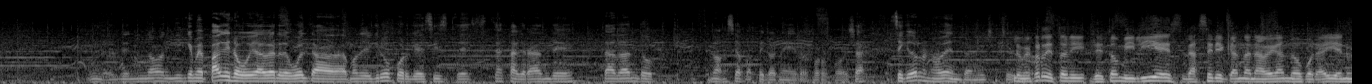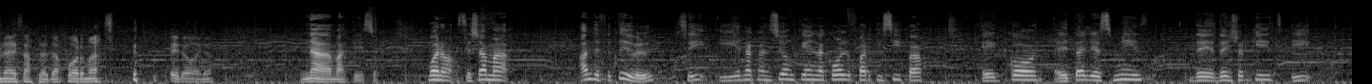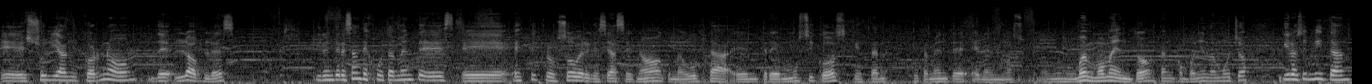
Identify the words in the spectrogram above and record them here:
No, ni que me pagues lo voy a ver de vuelta a Model Crew porque decís, es- ya está grande, está dando... No, sea papelonero, por favor. Ya se quedó en los 90, muchachos. Lo mejor de, Tony, de Tommy Lee es la serie que anda navegando por ahí en una de esas plataformas. Pero bueno. Nada más que eso. Bueno, se llama Undefeatable, ¿sí? Y es la canción que en la cual participa eh, con eh, Tyler Smith de Danger Kids y eh, Julian Corneau de Loveless. Y lo interesante justamente es eh, este crossover que se hace, ¿no? Que me gusta entre músicos que están justamente en, el en un buen momento, están componiendo mucho, y los invitan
